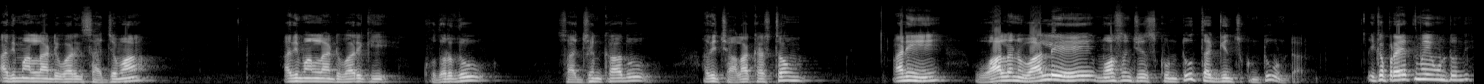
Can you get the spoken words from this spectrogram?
అది మనలాంటి వారికి సాధ్యమా? అది మనలాంటి వారికి కుదరదు సాధ్యం కాదు అది చాలా కష్టం అని వాళ్ళని వాళ్ళే మోసం చేసుకుంటూ తగ్గించుకుంటూ ఉంటారు. ఇక ప్రయత్నం ఏముంటుంది?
